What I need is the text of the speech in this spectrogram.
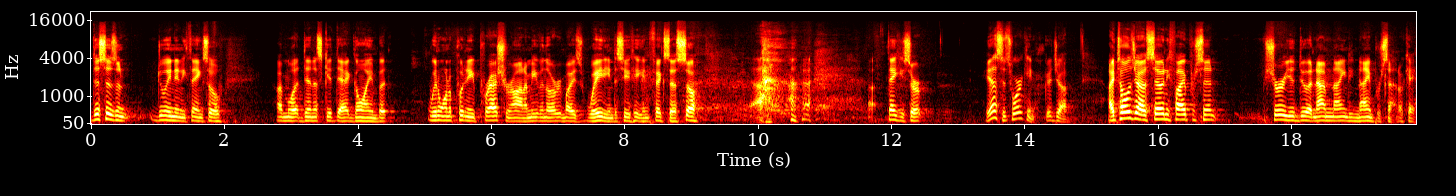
this isn't doing anything, so I'm gonna let Dennis get that going, but we don't want to put any pressure on him, even though everybody's waiting to see if he can fix this. So, thank you, sir. Yes, it's working. Good job. I told you I was 75% sure you'd do it, and I'm 99%. Okay.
